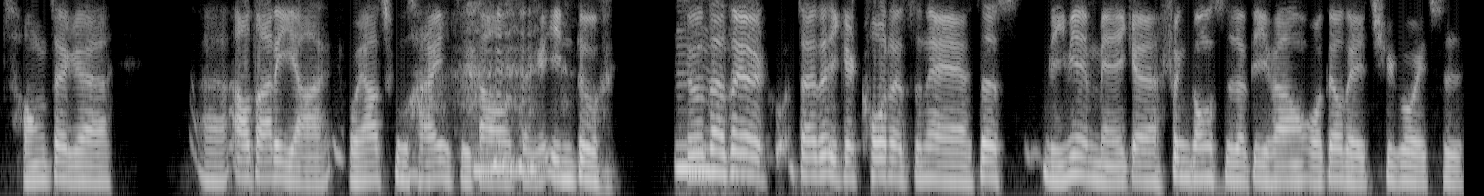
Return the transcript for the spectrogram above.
从这个呃澳大利亚，我要出差一直到这个印度，就在这个在这一个 quarter 之内，这里面每一个分公司的地方我都得去过一次，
